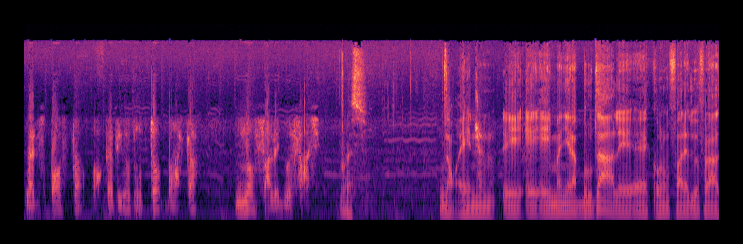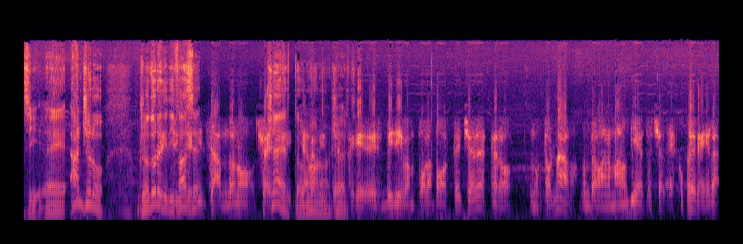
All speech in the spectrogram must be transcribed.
La risposta, ho capito tutto, basta, non fa le due fasi. Eh sì. No, è in, è- è- è in maniera brutale ecco, non fare due frasi. Eh, Angelo, un giocatore che di fase. No? Cioè, Certo, no, no, certo. Perché vedeva un po' la porta, eccetera, però non tornava, non dava una mano dietro. Cioè, ecco, Pereira,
